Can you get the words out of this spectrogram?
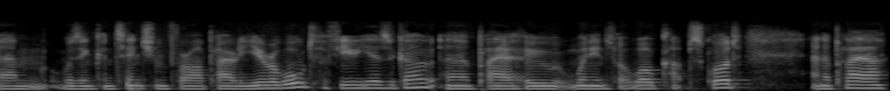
um, was in contention for our Player of the Year award a few years ago, a player who went into a World Cup squad, and a player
